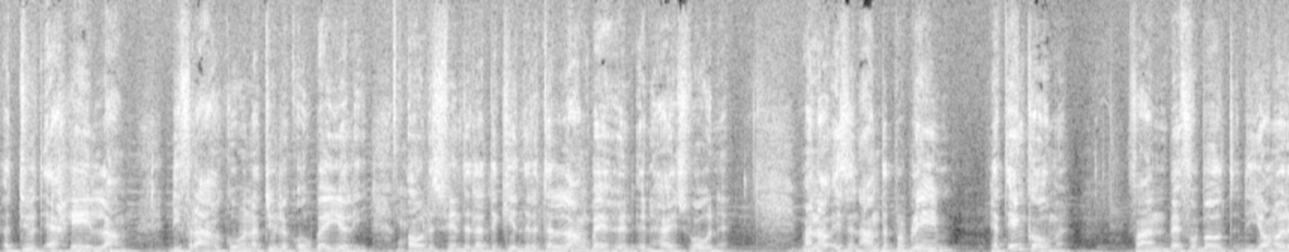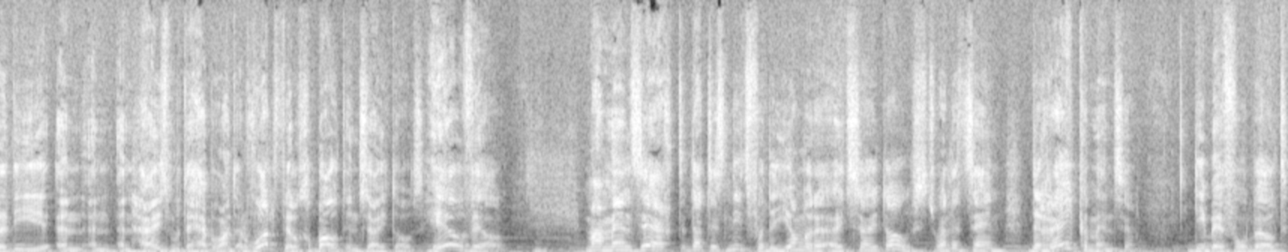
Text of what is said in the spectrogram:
Het duurt echt heel lang. Die vragen komen natuurlijk ook bij jullie. Ja. Ouders vinden dat de kinderen te lang bij hun in huis wonen. Maar nou is een ander probleem het inkomen van bijvoorbeeld de jongeren die een, een, een huis moeten hebben. Want er wordt veel gebouwd in Zuidoost, heel veel. Maar men zegt dat is niet voor de jongeren uit Zuidoost. Want het zijn de rijke mensen die bijvoorbeeld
